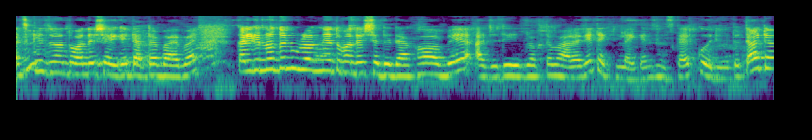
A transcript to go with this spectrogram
আজকের জন্য তোমাদের সবাইকে টাটা বাই বাই কালকে নতুন ব্লগ নিয়ে তোমাদের সাথে দেখা হবে। আর যদি এই ব্লগটা ভালো লাগে, তো একটু লাইক অ্যান্ড সাবস্ক্রাইব করে দিও। তো টাটা!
